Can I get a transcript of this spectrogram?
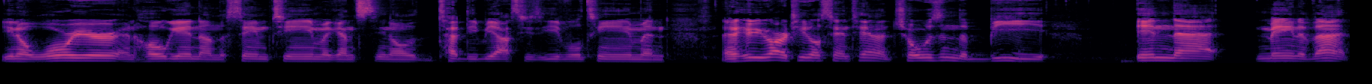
You know Warrior and Hogan on the same team against you know Ted DiBiase's evil team, and and here you are, Tito Santana chosen to be in that main event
